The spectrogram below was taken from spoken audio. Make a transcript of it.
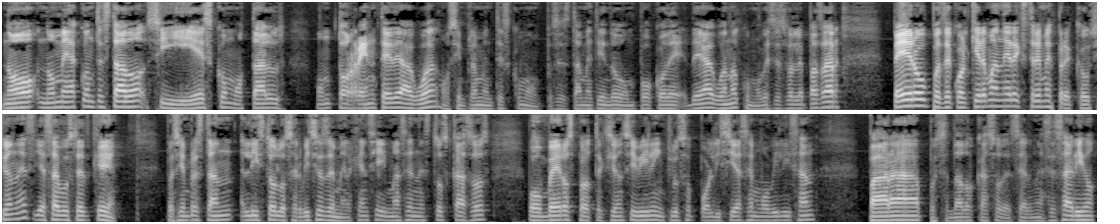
No, no me ha contestado si es como tal un torrente de agua o simplemente es como pues se está metiendo un poco de, de agua, ¿no? Como a veces suele pasar. Pero pues de cualquier manera extremes precauciones. Ya sabe usted que pues siempre están listos los servicios de emergencia y más en estos casos bomberos, protección civil, incluso policías se movilizan para pues en dado caso de ser necesario.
